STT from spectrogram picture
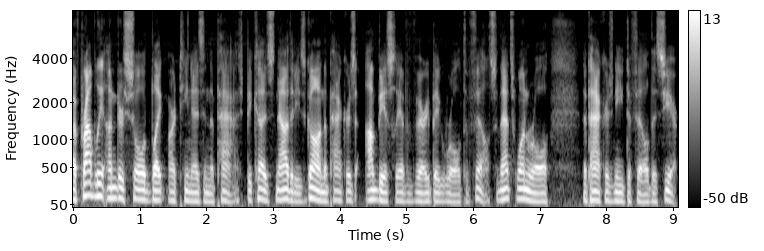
I've probably undersold Blake Martinez in the past because now that he's gone, the Packers obviously have a very big role to fill. So that's one role the Packers need to fill this year.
